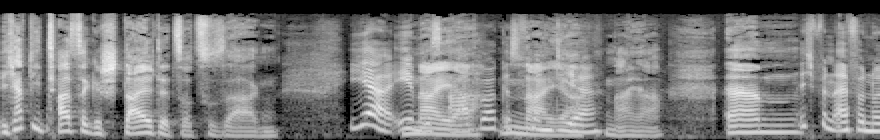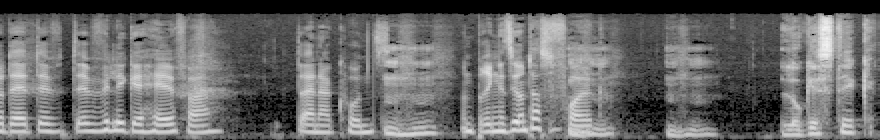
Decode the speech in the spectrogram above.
ich habe die Tasse gestaltet sozusagen. Ja, eben, das Artwork ist naja, von dir. Naja. Ähm, Ich bin einfach nur der, der, der willige Helfer deiner Kunst Mhm. und bringe sie unters Volk. Logistik,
